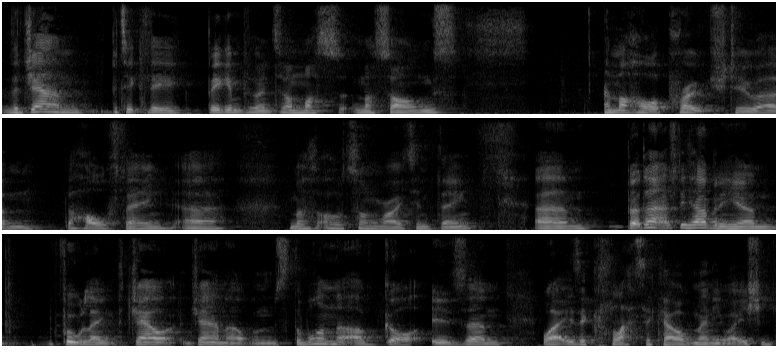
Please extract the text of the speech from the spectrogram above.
the Jam, particularly big influence on my my songs and my whole approach to um, the whole thing, uh, my whole songwriting thing. Um, but I don't actually have any um, full length jam albums. The one that I've got is um, well, it is a classic album anyway. You should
